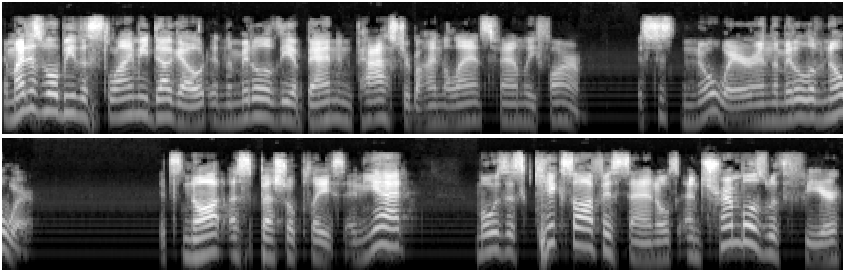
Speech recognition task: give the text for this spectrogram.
it might as well be the slimy dugout in the middle of the abandoned pasture behind the Lance family farm. It's just nowhere in the middle of nowhere. It's not a special place. And yet, Moses kicks off his sandals and trembles with fear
